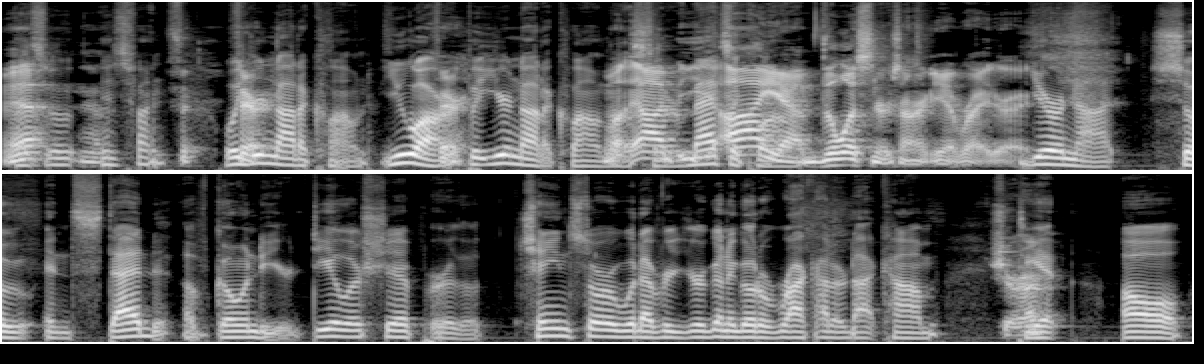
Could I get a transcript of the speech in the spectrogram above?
Yeah, yeah. It's fine. Well, Fair. you're not a clown. You are, Fair. but you're not a clown. Well, Matt's a clown. I am. The listeners aren't. Yeah, right, right. You're not. So instead of going to your dealership or the chain store or whatever, you're going to go to rockauto.com sure. to get all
